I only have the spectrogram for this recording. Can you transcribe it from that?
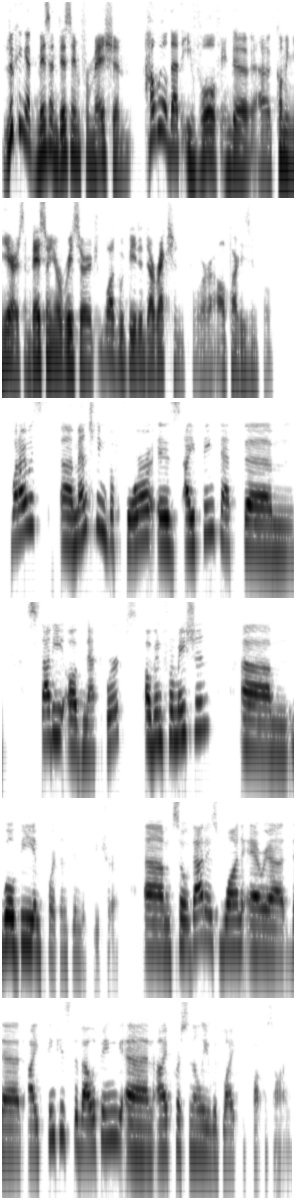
looking at mis and disinformation, how will that evolve in the uh, coming years? And based on your research, what would be the direction for all parties involved? What I was uh, mentioning before is I think that the um, study of networks of information um, will be important in the future. Um, so that is one area that I think is developing, and I personally would like to focus on.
